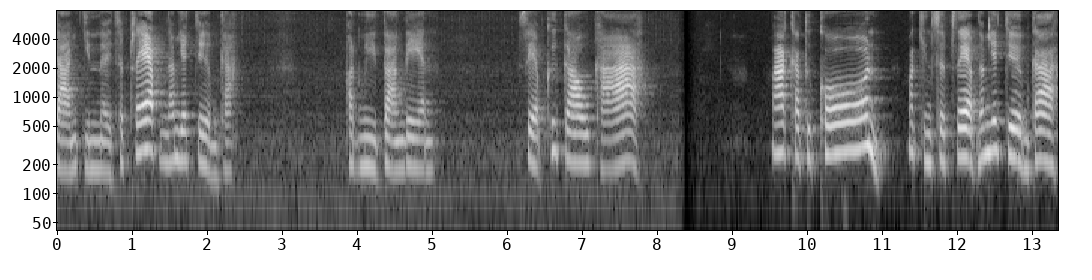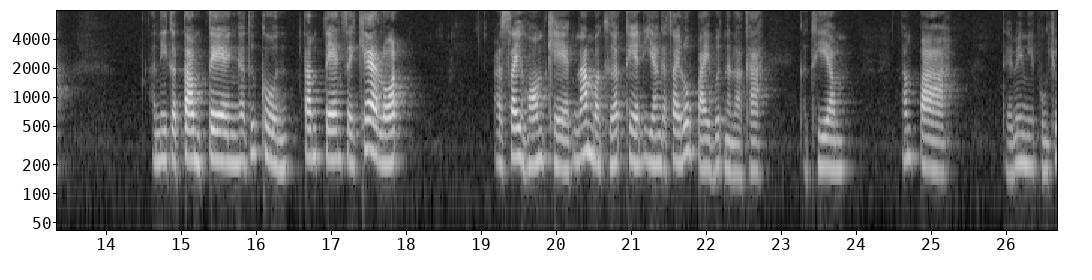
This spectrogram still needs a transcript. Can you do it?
จานกินในแซ่บๆน้ำยาเจิมค่ะ ผัดหมี่ต่างแดนแซ่บคือเกาค่ะ มาค่ะทุกคน มากินแซ่บๆน้ำยายเจิมค่ะ อันนี้ก็ตำแตงค่ะทุกคนตำแตงใส่แค่รสอาใส่หอมแขกน้ำมะเขือเทศเอียงก็ใส่ลงไปเบิดนั่นแหละค่ะ กระเทียม น้ำปลาแต่ไม่มีผงชู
